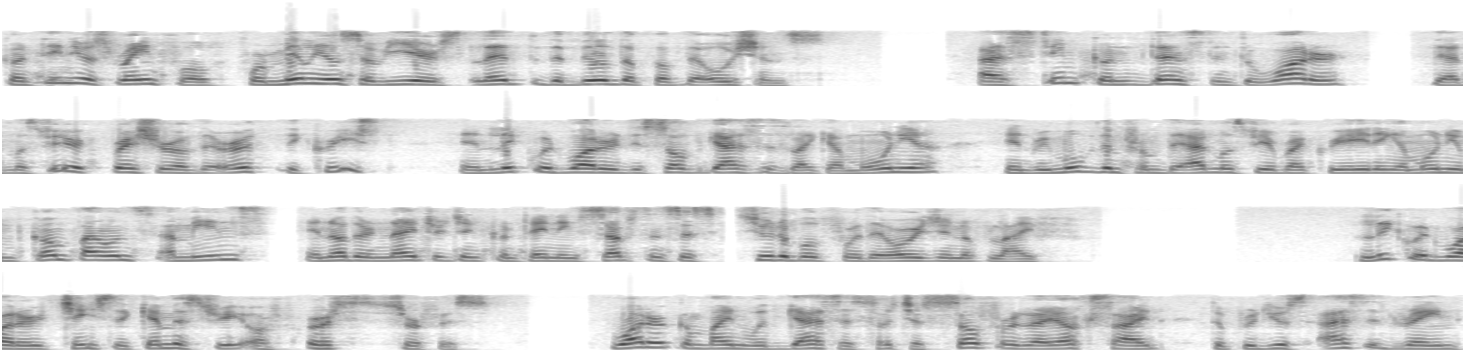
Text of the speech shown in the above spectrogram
Continuous rainfall for millions of years led to the buildup of the oceans. As steam condensed into water, the atmospheric pressure of the Earth decreased, and liquid water dissolved gases like ammonia and removed them from the atmosphere by creating ammonium compounds, amines, and other nitrogen containing substances suitable for the origin of life. Liquid water changed the chemistry of Earth's surface. Water combined with gases such as sulfur dioxide to produce acid rain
